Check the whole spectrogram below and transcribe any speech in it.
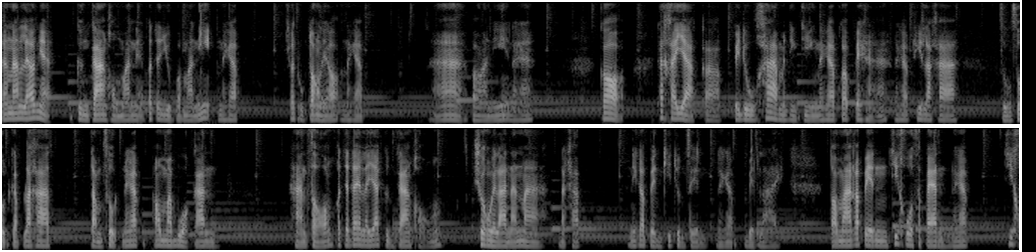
ดังนั้นแล้วเนี่ยกึ่งกลางของมันเนี่ยก็จะอยู่ประมาณนี้นะครับ ก็ถูกต้องแล้วนะครับอ่าประมาณนี้นะฮะก็ถ้าใครอยากไปดูค่ามันจริง ๆนะครับ ก็ไปหานะครับที่ราคาสูงสุดกับราคาต่ำสุดนะครับ เอามาบวกกัน หาร 2 ก็จะได้ระยะกึ่งกลางของช่วงเวลานั้นมานะครับนี่ก็เป็นคิจุนเซนนะครับเบสไลน์ต่อมาก็เป็นที่โคสแปนนะครับที่โค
